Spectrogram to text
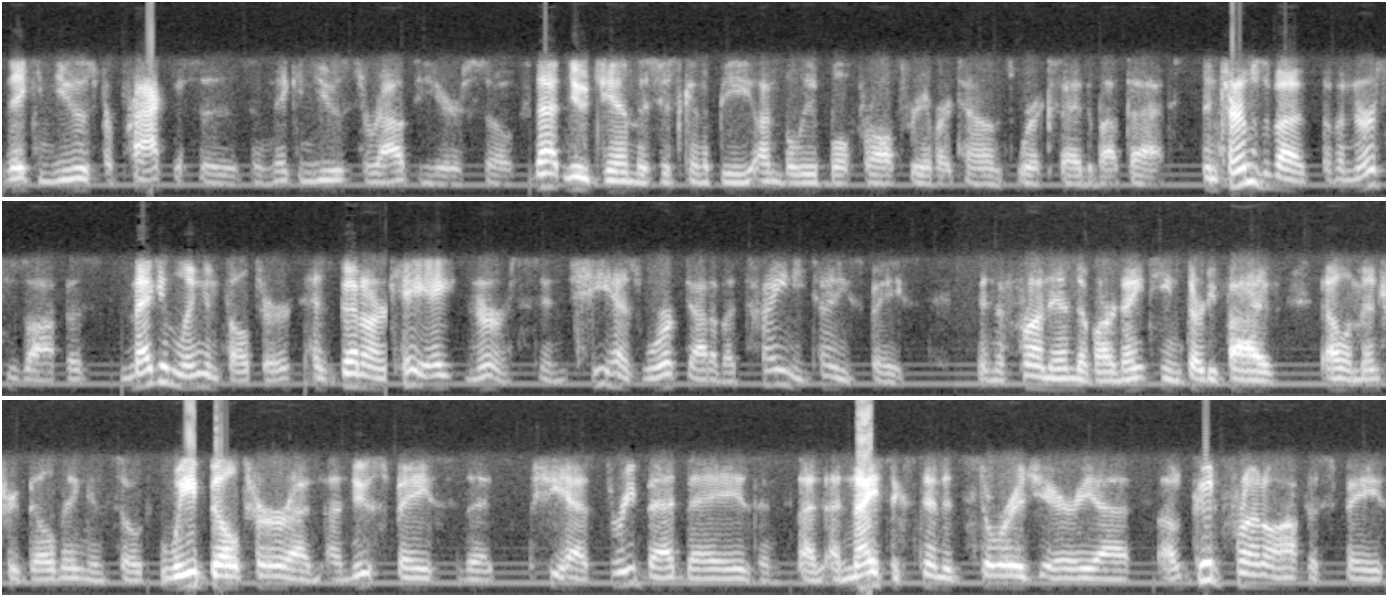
they can use for practices and they can use throughout the year. So that new gym is just going to be unbelievable for all three of our towns. We're excited about that. In terms of a, of a nurse's office, Megan Lingenfelter has been our K 8 nurse, and she has worked out of a tiny, tiny space in the front end of our 1935 elementary building. And so we built her a, a new space that she has three bed bays and a, a nice extended storage area, a good front office space,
